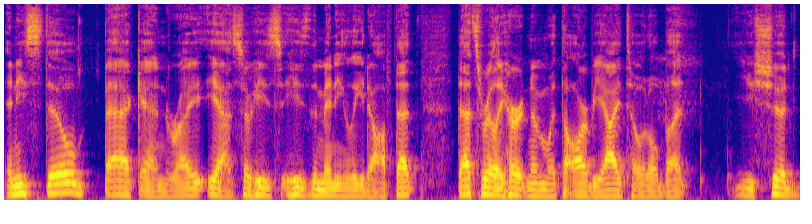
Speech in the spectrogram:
and he's still back end, right? Yeah, so he's he's the mini leadoff. That that's really hurting him with the RBI total, but you should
